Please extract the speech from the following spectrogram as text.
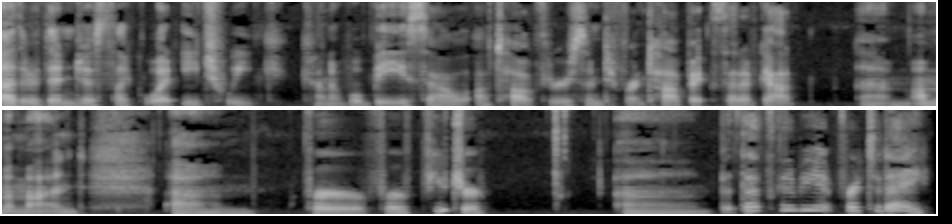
other than just like what each week kind of will be. So I'll, I'll talk through some different topics that I've got um, on my mind um, for for future. Um, but that's going to be it for today.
